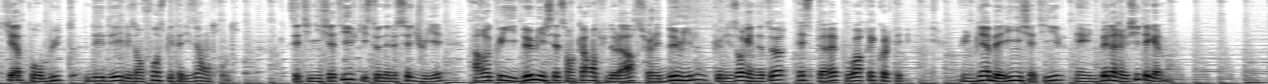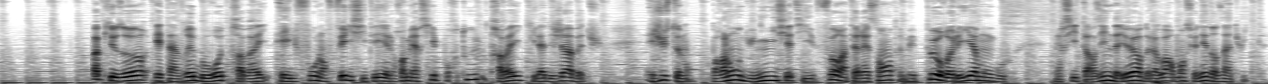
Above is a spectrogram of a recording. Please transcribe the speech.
qui a pour but d'aider les enfants hospitalisés entre autres. Cette initiative, qui se tenait le 7 juillet, a recueilli 2748 dollars sur les 2000 que les organisateurs espéraient pouvoir récolter. Une bien belle initiative et une belle réussite également. Papiosor est un vrai bourreau de travail et il faut l'en féliciter et le remercier pour tout le travail qu'il a déjà abattu. Et justement, parlons d'une initiative fort intéressante mais peu relayée à mon goût. Merci Tarzin d'ailleurs de l'avoir mentionné dans un tweet.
